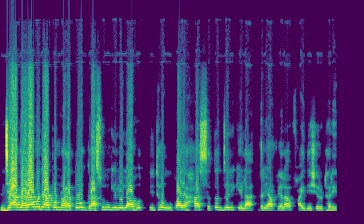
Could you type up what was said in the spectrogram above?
ज्या घरामध्ये आपण राहतो ग्रासून गेलेलो आहोत तिथं उपाय हा सतत जरी केला तरी आपल्याला फायदेशीर ठरेल.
